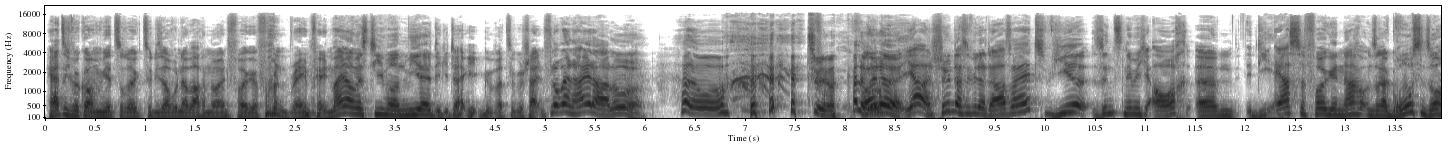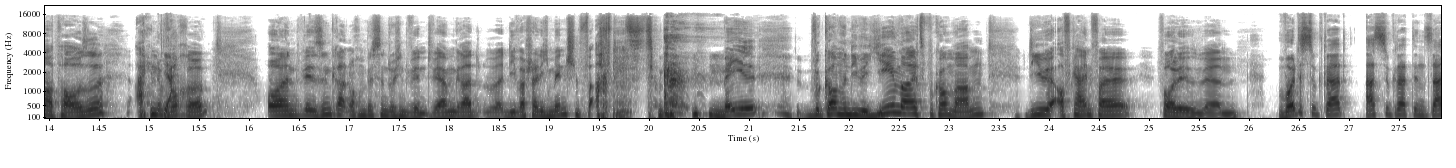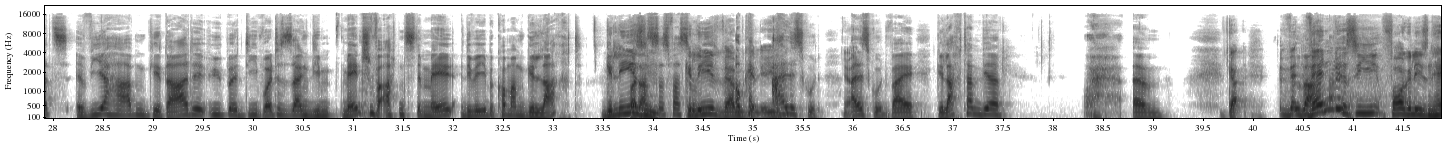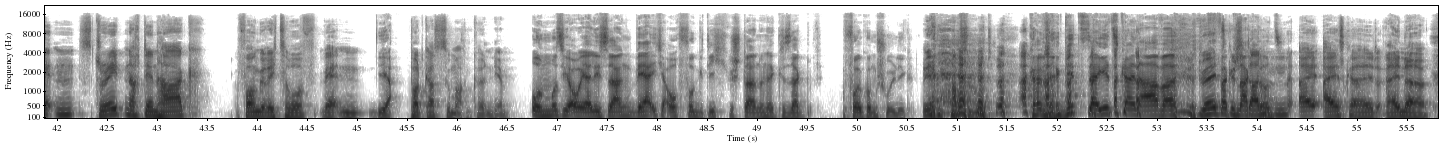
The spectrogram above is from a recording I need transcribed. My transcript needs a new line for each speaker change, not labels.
Herzlich willkommen hier zurück zu dieser wunderbaren neuen Folge von Brain Pain. Mein Name ist Timon, mir digital gegenüber zugeschaltet. Florian Heider, hallo.
Hallo.
Entschuldigung. Hallo. Freunde, ja, schön, dass ihr wieder da seid. Wir sind's nämlich auch. Ähm, die ja. erste Folge nach unserer großen Sommerpause. Eine ja. Woche. Und wir sind gerade noch ein bisschen durch den Wind. Wir haben gerade die wahrscheinlich menschenverachtendste Mail bekommen, die wir jemals bekommen haben, die wir auf keinen Fall vorlesen werden.
Wolltest du gerade, hast du gerade den Satz, wir haben gerade über die, wolltest du sagen, die menschenverachtendste Mail, die wir je bekommen haben, gelacht?
Gelesen.
Das das, was
gelesen, wir haben
okay,
gelesen.
Alles gut, ja. alles gut, weil gelacht haben wir. Ähm,
ja, wenn wir sie vorgelesen hätten, straight nach Den Haag, vor dem Gerichtshof, wir hätten ja. Podcast zumachen können hier.
Und muss ich auch ehrlich sagen, wäre ich auch vor Gedicht gestanden und hätte gesagt, vollkommen schuldig. Ja. Absolut. da gibt's da jetzt kein Aber.
Du hättest gestanden, eiskalt, reiner.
